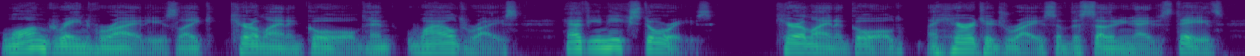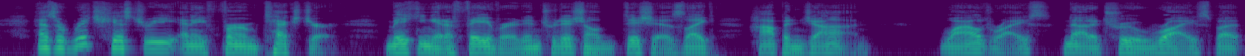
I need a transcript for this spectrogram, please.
long grained varieties like Carolina Gold and Wild Rice have unique stories. Carolina Gold, a heritage rice of the southern United States, has a rich history and a firm texture, making it a favorite in traditional dishes like Hoppin' John. Wild rice, not a true rice but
